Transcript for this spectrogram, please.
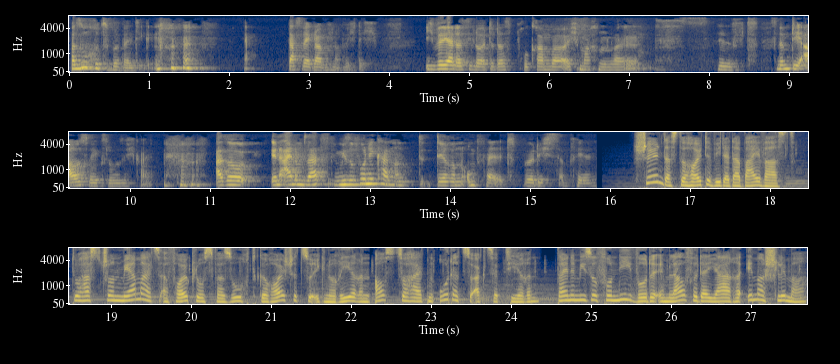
versuche zu bewältigen. ja, das wäre, glaube ich, noch wichtig. Ich will ja, dass die Leute das Programm bei euch machen, weil das hilft. Es nimmt die Auswegslosigkeit. also in einem Satz, Misophonikern und deren Umfeld würde ich es empfehlen. Schön, dass du heute wieder dabei warst. Du hast schon mehrmals erfolglos versucht, Geräusche zu ignorieren, auszuhalten oder zu akzeptieren. Deine Misophonie wurde im Laufe der Jahre immer schlimmer,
